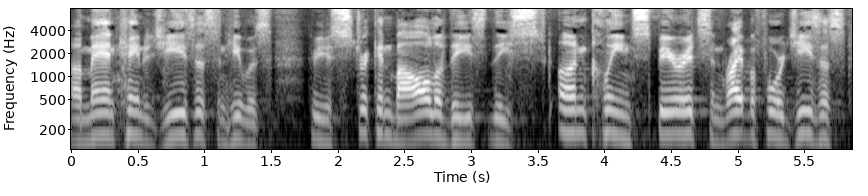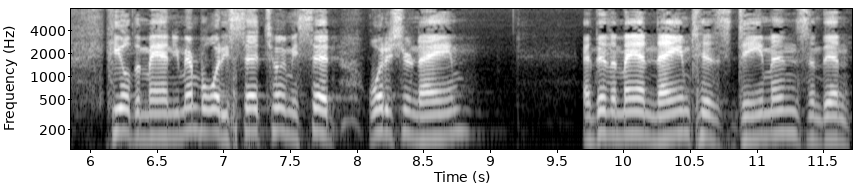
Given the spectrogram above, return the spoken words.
a man came to Jesus and he was, he was stricken by all of these, these unclean spirits. And right before Jesus healed the man, you remember what he said to him? He said, What is your name? And then the man named his demons. And then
